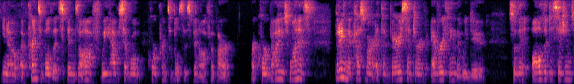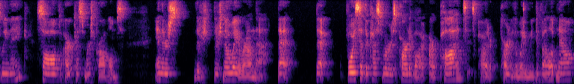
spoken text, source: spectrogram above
you know a principle that spins off we have several core principles that spin off of our our core values one is putting the customer at the very center of everything that we do so that all the decisions we make solve our customers problems. And there's there's there's no way around that. That that voice of the customer is part of our, our pods. It's part part of the way we develop now.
